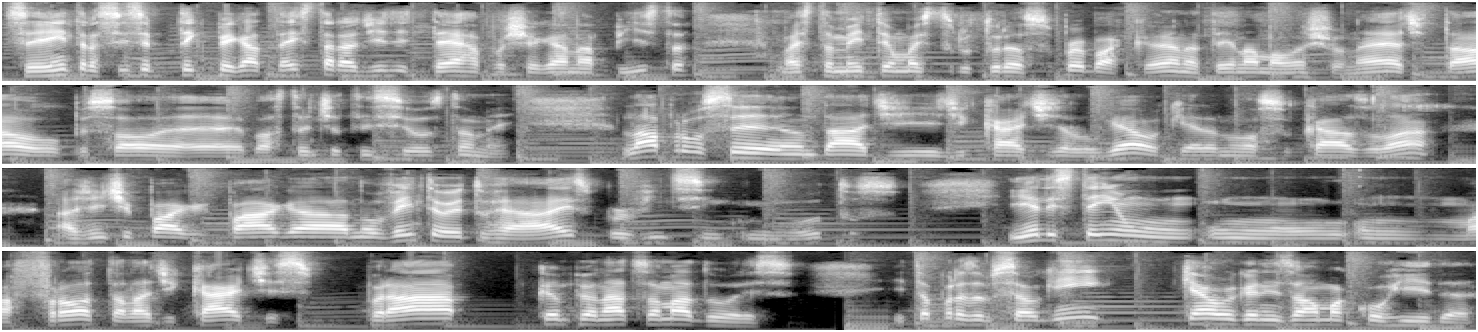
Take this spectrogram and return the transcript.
Você entra assim, você tem que pegar até estradinha de terra para chegar na pista, mas também tem uma estrutura super bacana, tem lá uma lanchonete e tal, o pessoal é bastante atencioso também. Lá para você andar de, de kart de aluguel, que era no nosso caso lá, a gente paga, paga 98 reais por 25 minutos. E eles têm um, um, uma frota lá de karts para campeonatos amadores. Então, por exemplo, se alguém quer organizar uma corrida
